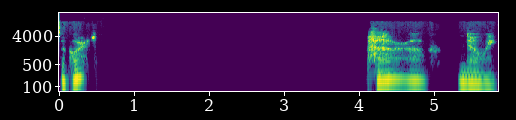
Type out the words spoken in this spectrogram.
Support. Power of knowing.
